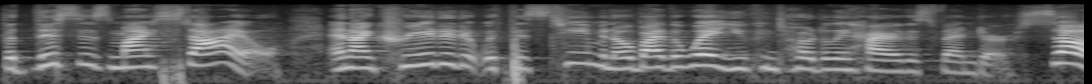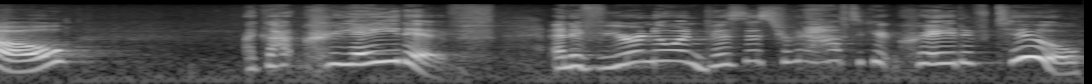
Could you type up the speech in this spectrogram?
but this is my style. And I created it with this team. And oh, by the way, you can totally hire this vendor. So I got creative. And if you're new in business, you're gonna have to get creative too.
